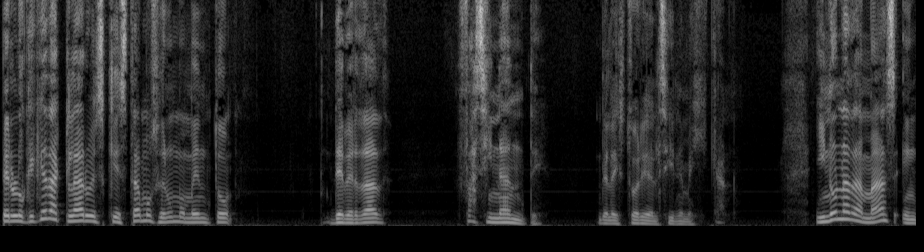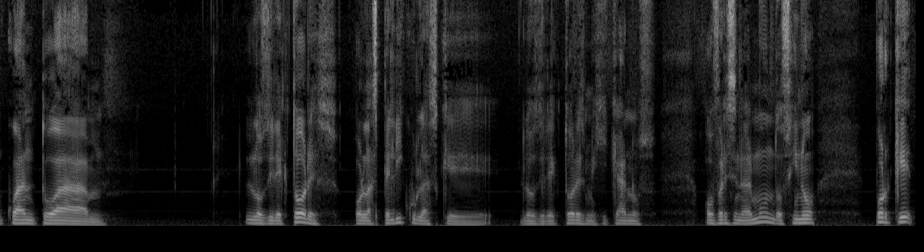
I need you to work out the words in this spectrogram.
Pero lo que queda claro es que estamos en un momento de verdad fascinante de la historia del cine mexicano. Y no nada más en cuanto a mm, los directores o las películas que los directores mexicanos ofrecen al mundo, sino porque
